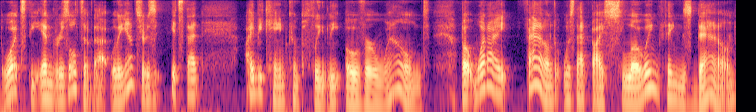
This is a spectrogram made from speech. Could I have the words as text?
what's the end result of that? Well, the answer is it's that I became completely overwhelmed. But what I found was that by slowing things down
